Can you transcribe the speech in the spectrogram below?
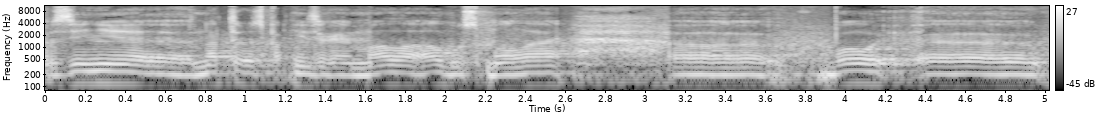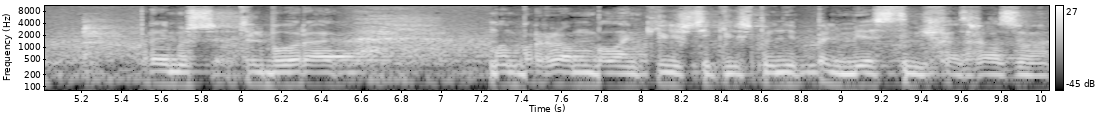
зене натурас партия мала, бұл праймыш тіл болара ман программа балан келишти келишмени пілместім их сразу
